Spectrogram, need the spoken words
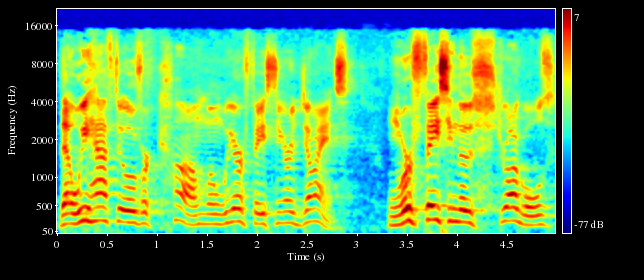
that we have to overcome when we are facing our giants. When we're facing those struggles,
